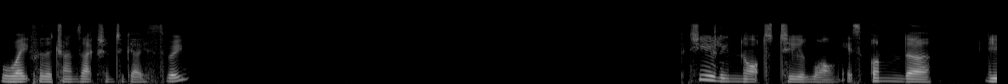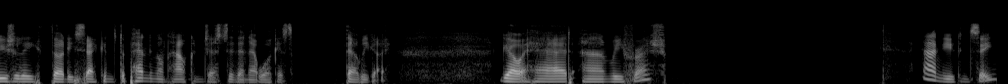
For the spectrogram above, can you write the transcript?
Wait for the transaction to go through. It's usually not too long. It's under usually 30 seconds, depending on how congested the network is. There we go. Go ahead and refresh. And you can see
